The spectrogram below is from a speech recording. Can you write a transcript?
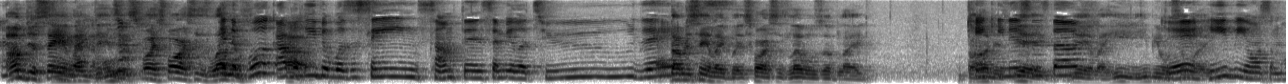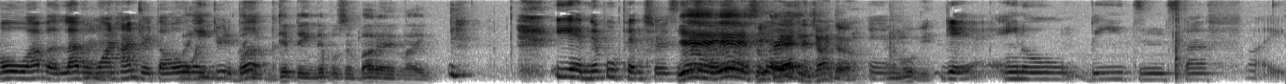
About that. I'm just saying, Yeah, like in the this- as, far, as far as his levels. In the book, I Oh. believe it was a scene something similar to that. I'm just saying, like, but as far as his levels of like bondage, Kinkiness yeah, and stuff? yeah, like he he be on yeah, some like he be on some whole other level mm. 100 the whole like, way he- through the book. He dip their nipples in butter and like He had nipple pinchers. yeah, stuff. yeah, some Yeah, that in the crazy. joint though in the movie. Yeah, anal beads and stuff. Like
